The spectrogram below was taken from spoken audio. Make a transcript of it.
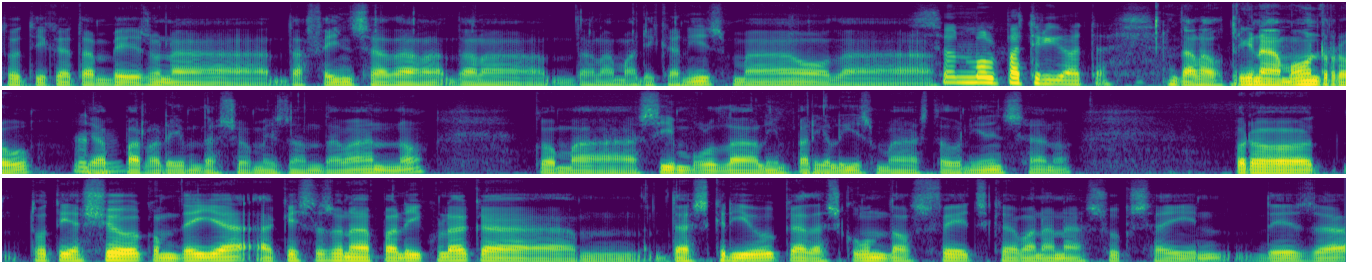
tot i que també és una defensa de, de la- de l'americanisme o de, Són molt patriotes. de la doctrina Monroe, ja Mhm. parlarem d'això més endavant, no? Com a símbol de l'imperialisme estadounidense, no? Però, tot i això, com deia, aquesta és una pel·lícula que mm, descriu cadascun dels fets que van anar succeint des de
